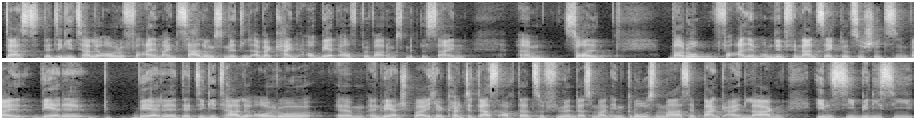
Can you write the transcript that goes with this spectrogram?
dass der digitale Euro vor allem ein Zahlungsmittel, aber kein Wertaufbewahrungsmittel sein ähm, soll. Warum? Vor allem, um den Finanzsektor zu schützen. Weil wäre, wäre der digitale Euro ähm, ein Wertspeicher, könnte das auch dazu führen, dass man in großem Maße Bankeinlagen in CBDC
